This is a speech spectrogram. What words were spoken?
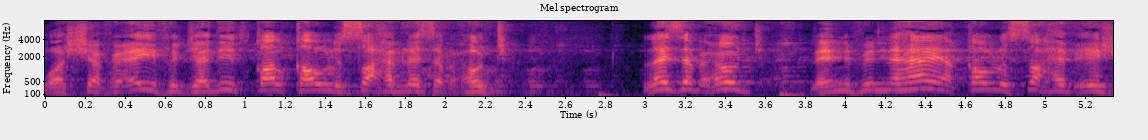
والشافعي في الجديد قال قول الصاحب ليس بحجة. ليس بحجة. لأن في النهاية قول الصاحب إيش؟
